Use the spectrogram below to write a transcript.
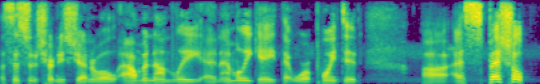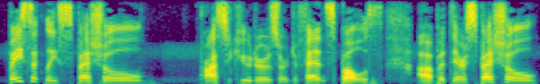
Assistant Attorneys General Alma Nunley and Emily Gait that were appointed uh, as special, basically special prosecutors or defense, both, uh, but they're special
